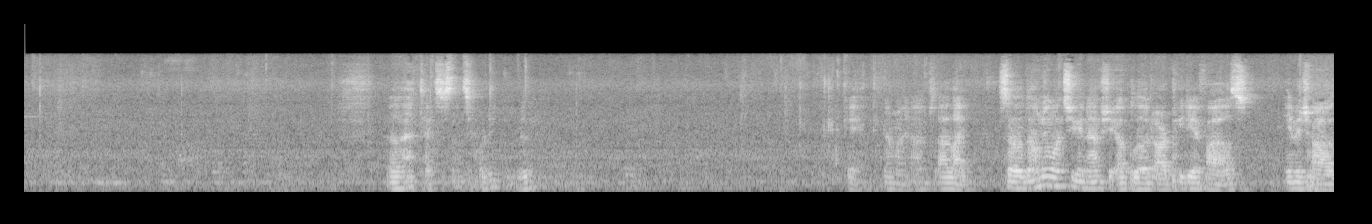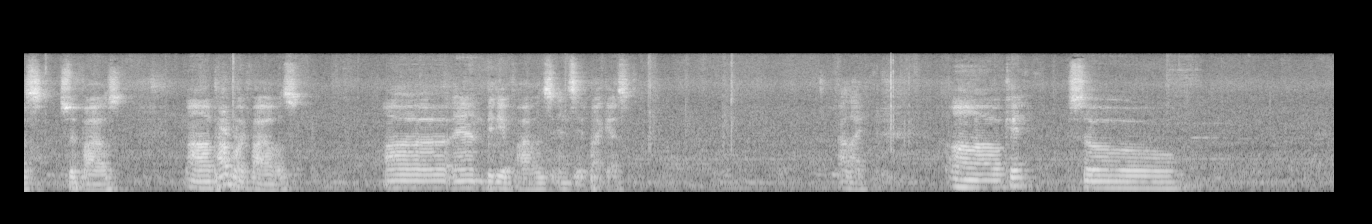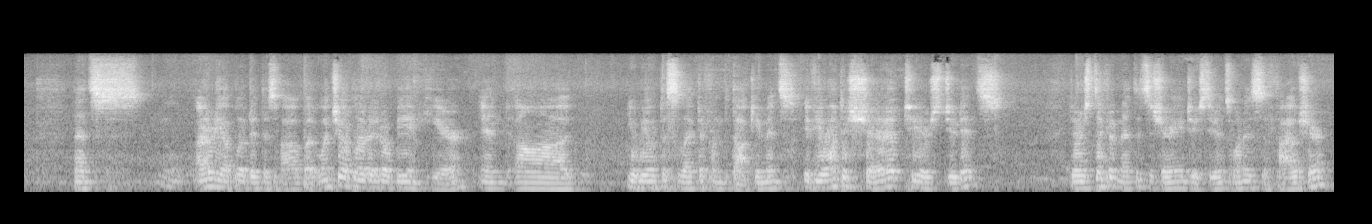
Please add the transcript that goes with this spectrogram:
Uh, text is not supported, really? Okay, never mind, I'm, I lied. So the only ones you can actually upload are PDF files, image files, Swift files, uh, PowerPoint files, uh, and video files in zip, I guess. I lied. Uh, okay, so that's I already uploaded this file, but once you upload it, it'll be in here, and uh, you'll be able to select it from the documents. If you want to share it to your students, there's different methods of sharing it to your students. One is the file share.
